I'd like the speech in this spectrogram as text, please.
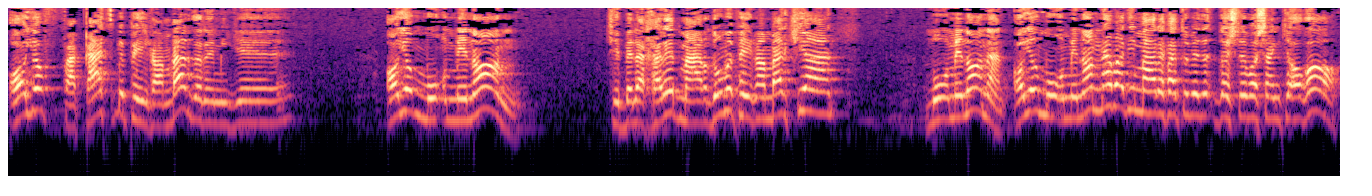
آیا فقط به پیغمبر داره میگه؟ آیا مؤمنان که بالاخره مردم پیغمبر کیان؟ مؤمنانن. آیا مؤمنان نباید این معرفت رو داشته باشن که آقا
